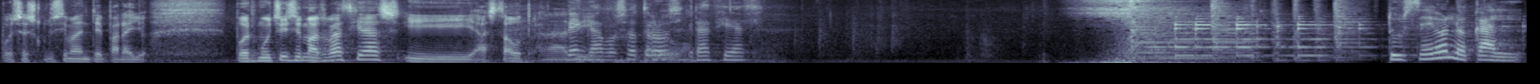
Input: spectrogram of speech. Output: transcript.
pues exclusivamente para ello. Pues muchísimas gracias y hasta otra. Venga, vosotros, gracias. Tu SEO local,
